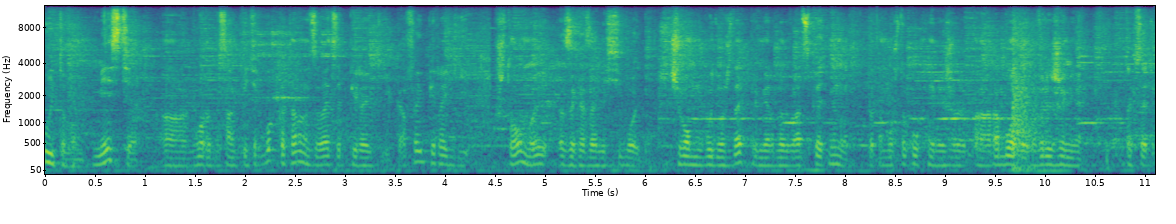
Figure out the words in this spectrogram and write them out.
культовом месте э, города Санкт-Петербург, которое называется Пироги. Кафе Пироги. Что мы заказали сегодня? Чего мы будем ждать примерно 25 минут, потому что кухня режим, э, работает в режиме, так сказать,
